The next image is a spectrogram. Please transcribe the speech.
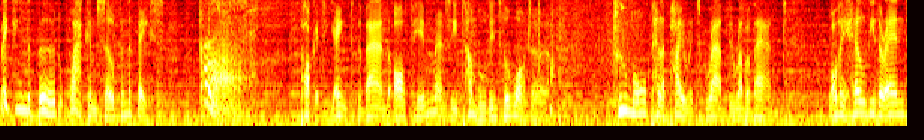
Making the bird whack himself in the face. Pockets yanked the band off him as he tumbled into the water. Two more Pella pirates grabbed the rubber band. While they held either end,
